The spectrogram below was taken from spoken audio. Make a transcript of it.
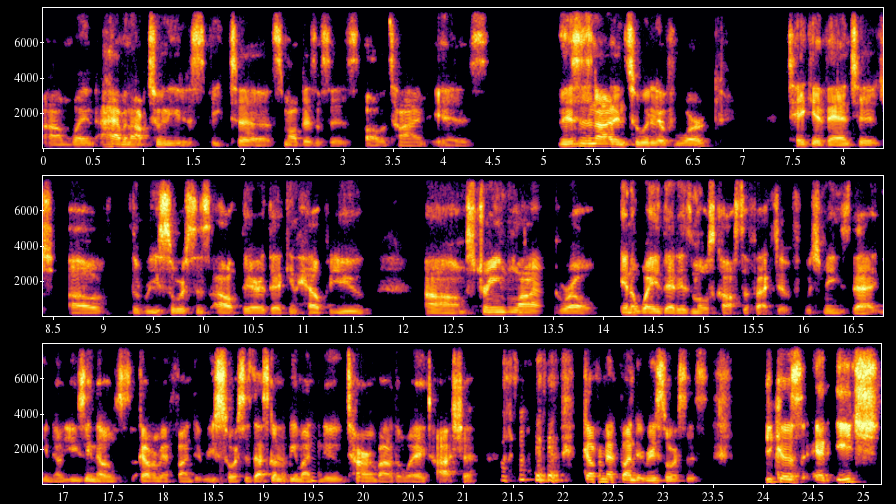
um, when I have an opportunity to speak to small businesses all the time is this is not intuitive work. Take advantage of the resources out there that can help you um, streamline, grow in a way that is most cost effective, which means that, you know, using those government funded resources, that's going to be my new term, by the way, Tasha, government funded resources. Because at each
